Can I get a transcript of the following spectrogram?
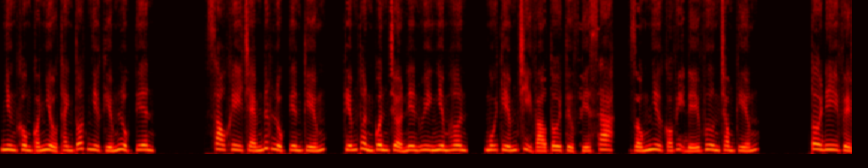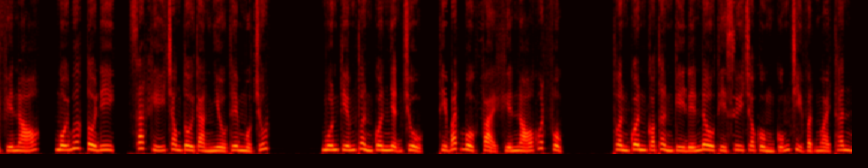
nhưng không có nhiều thanh tốt như kiếm lục tiên. Sau khi chém đứt lục tiên kiếm, kiếm thuần quân trở nên uy nghiêm hơn, mũi kiếm chỉ vào tôi từ phía xa, giống như có vị đế vương trong kiếm. Tôi đi về phía nó, mỗi bước tôi đi, sát khí trong tôi càng nhiều thêm một chút. Muốn kiếm thuần quân nhận chủ, thì bắt buộc phải khiến nó khuất phục. Thuần quân có thần kỳ đến đâu thì suy cho cùng cũng chỉ vật ngoài thân.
